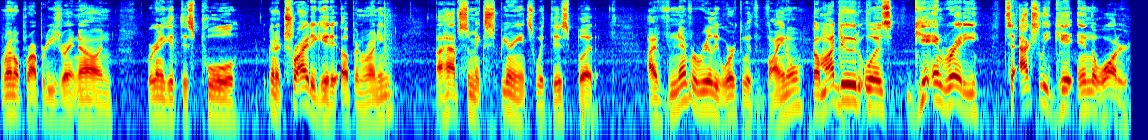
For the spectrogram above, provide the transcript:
rental properties right now, and we're gonna get this pool. We're gonna try to get it up and running. I have some experience with this, but I've never really worked with vinyl. So my dude was getting ready to actually get in the water.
